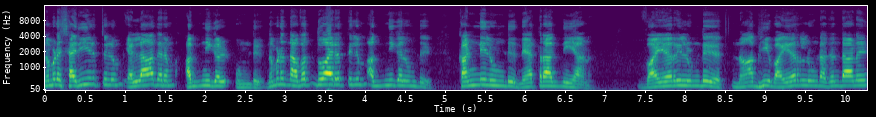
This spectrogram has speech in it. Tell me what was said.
നമ്മുടെ ശരീരത്തിലും എല്ലാതരം അഗ്നികൾ ഉണ്ട്. നമ്മുടെ നവദ്വാരത്തിലും അഗ്നികളുണ്ട് കണ്ണിലുണ്ട് നേത്രാഗ്നിയാണ്. വയറിലുണ്ട് നാഭി വയറിലുണ്ട് അതെന്താണ്?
